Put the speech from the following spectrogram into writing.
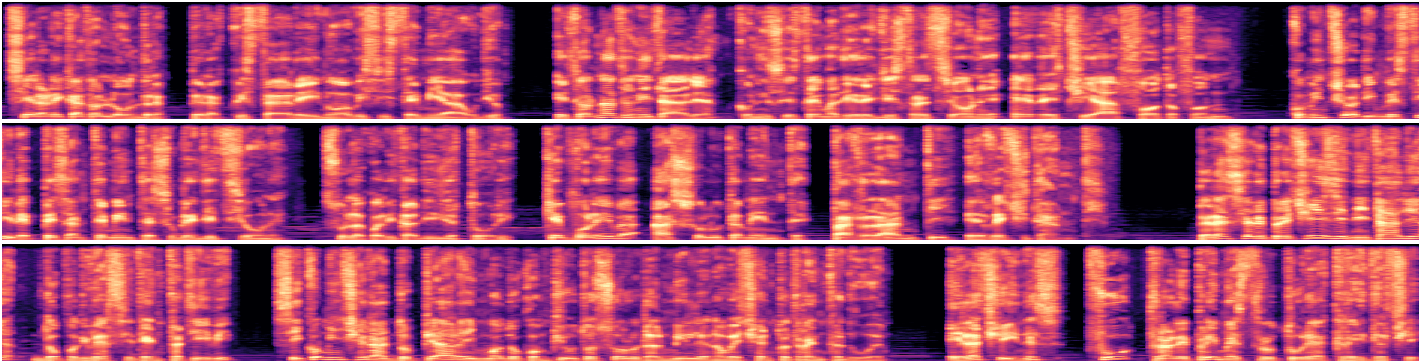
si era recato a Londra per acquistare i nuovi sistemi audio e tornato in Italia con il sistema di registrazione RCA Photophone cominciò ad investire pesantemente sull'edizione, sulla qualità degli attori, che voleva assolutamente parlanti e recitanti. Per essere precisi, in Italia, dopo diversi tentativi, si comincerà a doppiare in modo compiuto solo dal 1932 e la Cines fu tra le prime strutture a crederci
